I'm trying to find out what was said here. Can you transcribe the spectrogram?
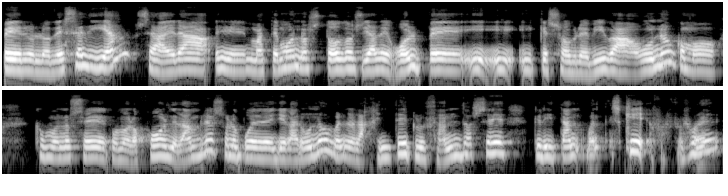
Pero lo de ese día, o sea, era eh, matémonos todos ya de golpe y, que sobreviva uno, como, como no sé, como los juegos del hambre, solo puede llegar uno. Bueno, la gente cruzándose, gritando. Bueno, es que fue,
